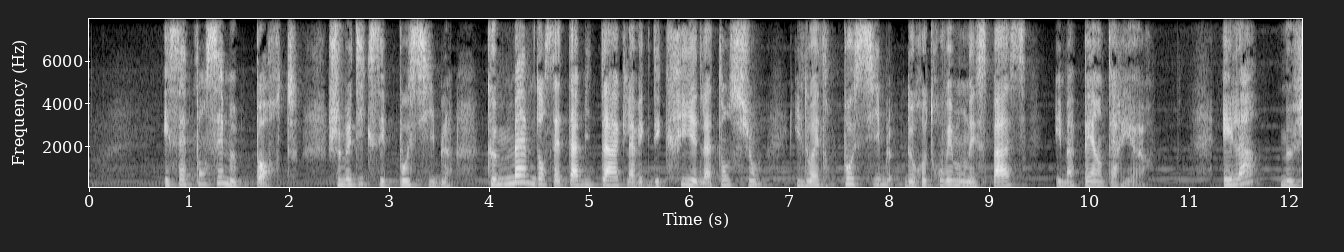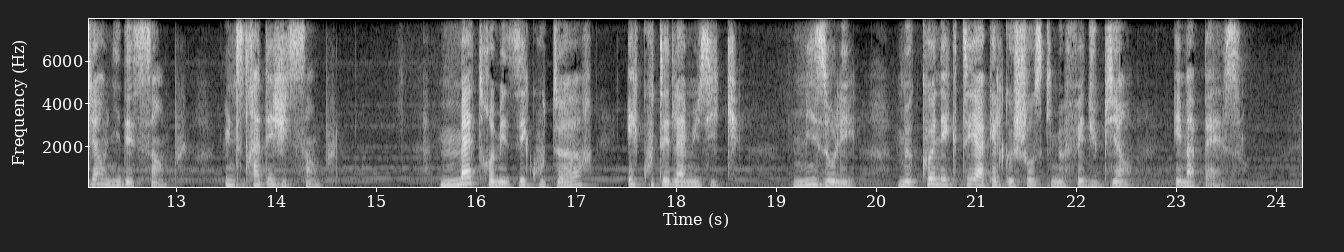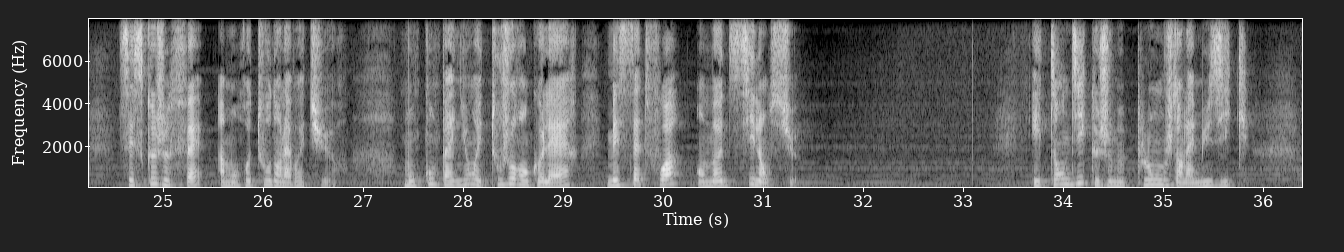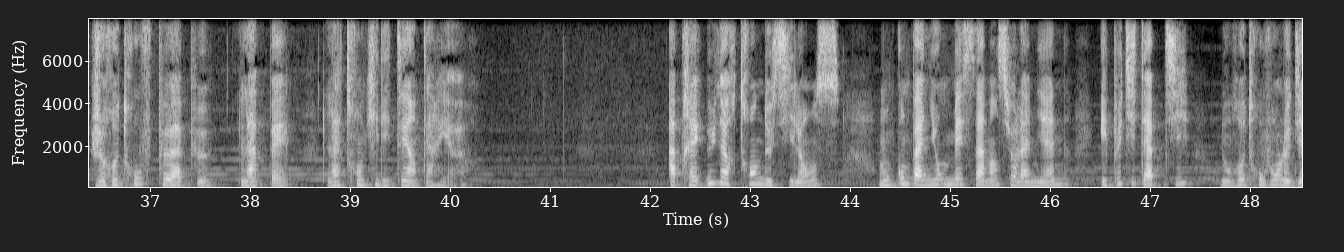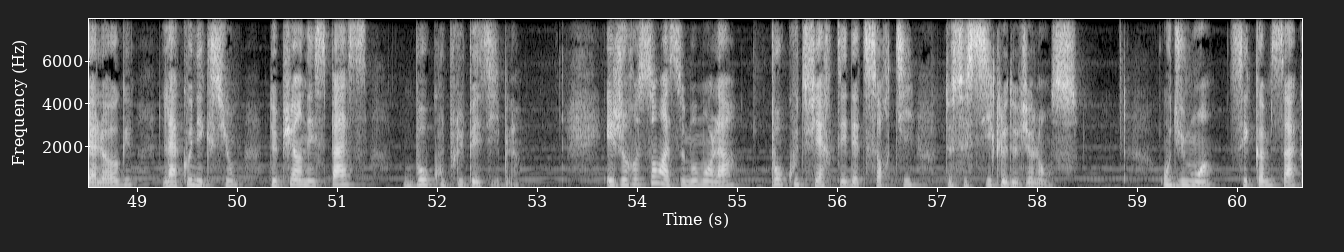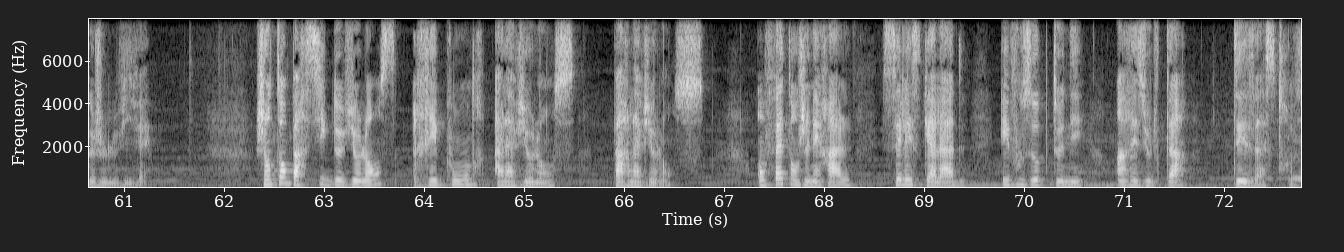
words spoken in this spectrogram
Et cette pensée me porte. Je me dis que c'est possible, que même dans cet habitacle avec des cris et de la tension, il doit être possible de retrouver mon espace et ma paix intérieure. Et là me vient une idée simple, une stratégie simple. Mettre mes écouteurs, écouter de la musique, m'isoler, me connecter à quelque chose qui me fait du bien et m'apaise. C'est ce que je fais à mon retour dans la voiture. Mon compagnon est toujours en colère, mais cette fois en mode silencieux. Et tandis que je me plonge dans la musique, je retrouve peu à peu la paix, la tranquillité intérieure. Après 1h30 de silence, mon compagnon met sa main sur la mienne et petit à petit, nous retrouvons le dialogue, la connexion depuis un espace beaucoup plus paisible. Et je ressens à ce moment-là beaucoup de fierté d'être sortie de ce cycle de violence. Ou du moins, c'est comme ça que je le vivais. J'entends par cycle de violence répondre à la violence par la violence. En fait, en général, c'est l'escalade et vous obtenez un résultat désastreux.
